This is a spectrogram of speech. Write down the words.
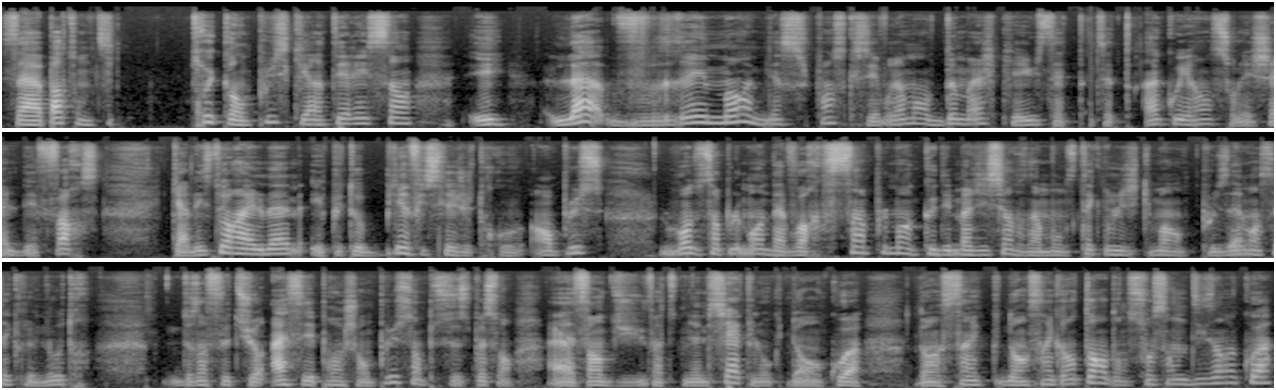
ça apporte son petit truc en plus qui est intéressant. Et là, vraiment, eh je pense que c'est vraiment dommage qu'il y ait eu cette incohérence sur l'échelle des forces car l'histoire elle-même est plutôt bien ficelée, je trouve. En plus, loin de simplement d'avoir simplement que des magiciens dans un monde technologiquement plus avancé que le nôtre, dans un futur assez proche en plus, en plus ça se passe à la fin du 21e siècle, donc dans quoi? Dans, 5, dans 50 ans, dans 70 ans, quoi,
